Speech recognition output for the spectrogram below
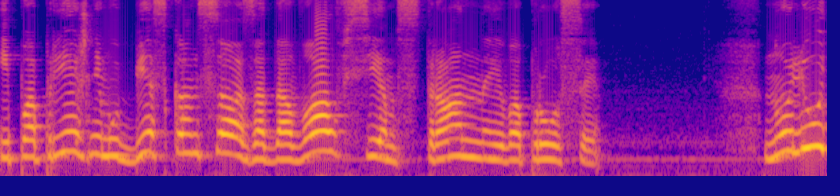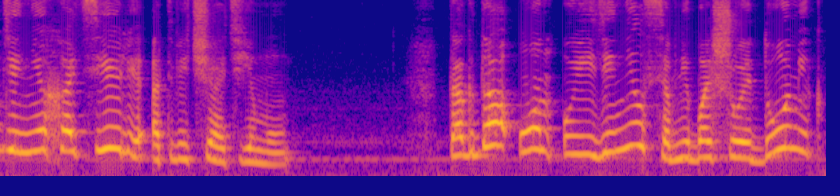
и по-прежнему без конца задавал всем странные вопросы. Но люди не хотели отвечать ему. Тогда он уединился в небольшой домик,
